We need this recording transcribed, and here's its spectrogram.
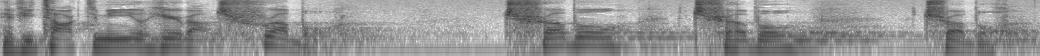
If you talk to me, you'll hear about trouble. Trouble, trouble, trouble.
